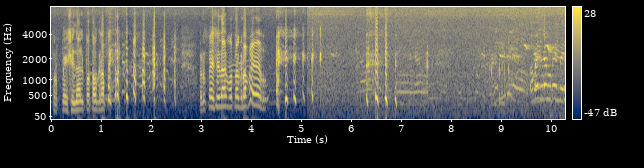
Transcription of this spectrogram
Professional photographer. Professional photographer. Okay lang ba may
